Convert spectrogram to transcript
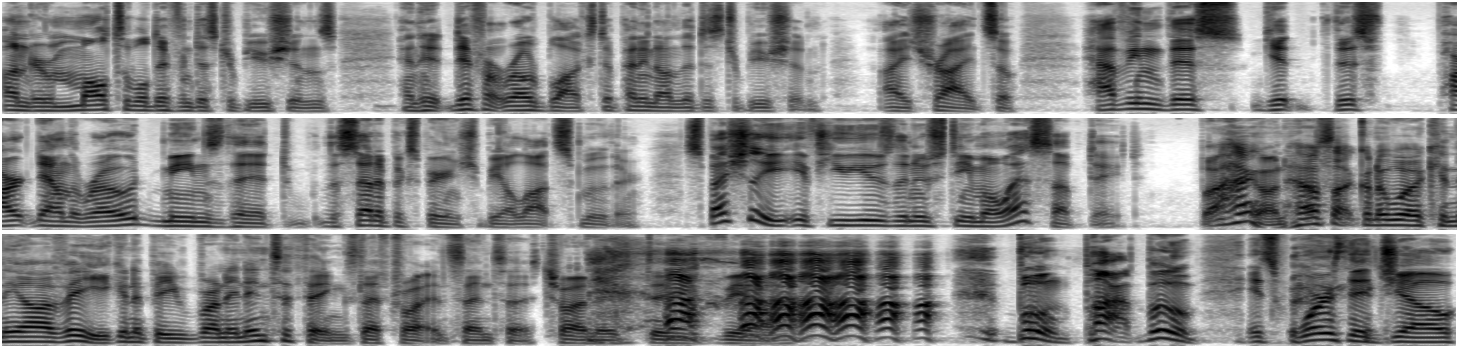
under multiple different distributions and hit different roadblocks depending on the distribution I tried. So having this get this part down the road means that the setup experience should be a lot smoother, especially if you use the new Steam OS update. But hang on, how's that going to work in the RV? You're going to be running into things left, right, and center trying to do VR. boom, pop, boom. It's worth it, Joe.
